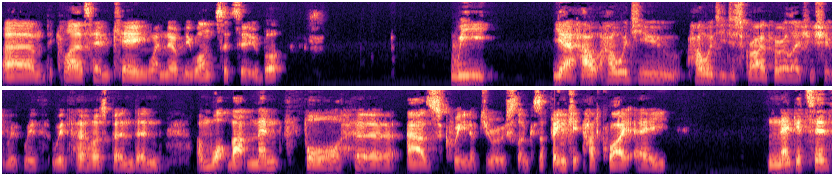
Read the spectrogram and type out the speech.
um, declares him king when nobody wants her to. But we, yeah, how, how would you how would you describe her relationship with, with, with her husband and and what that meant for her as Queen of Jerusalem? Because I think it had quite a negative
